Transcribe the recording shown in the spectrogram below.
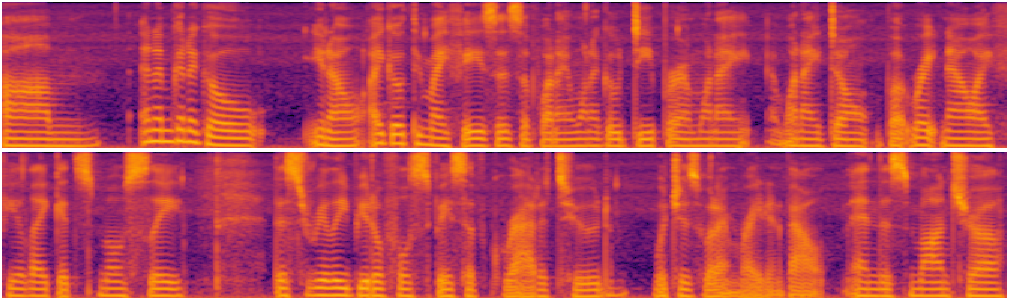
Um, and I'm gonna go, you know, I go through my phases of when I want to go deeper and when I when I don't. But right now, I feel like it's mostly this really beautiful space of gratitude, which is what I'm writing about, and this mantra,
